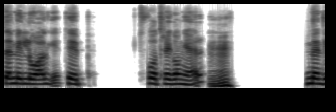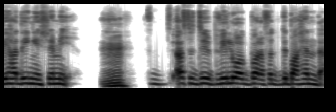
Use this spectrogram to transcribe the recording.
Sen vi låg typ två, tre gånger. Mm, Men vi hade ingen kemi. mm, Alltså typ, vi låg bara för att det bara hände.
